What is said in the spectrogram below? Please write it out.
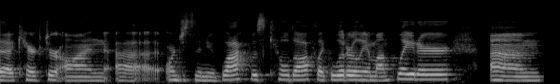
the character on uh, Orange is the New Black was killed off like literally a month later. Um,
